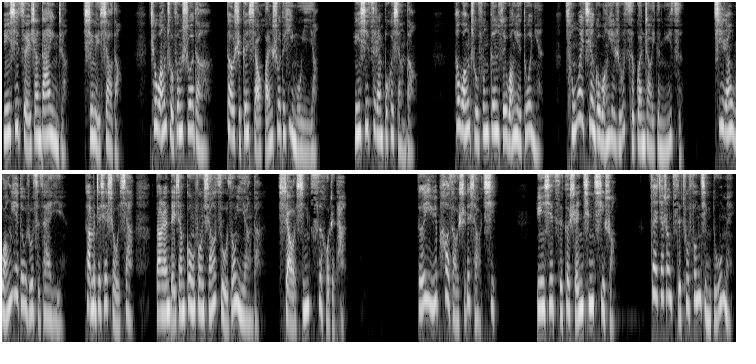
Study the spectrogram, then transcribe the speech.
云溪嘴上答应着，心里笑道：“这王楚风说的倒是跟小环说的一模一样。”云溪自然不会想到，他王楚风跟随王爷多年，从未见过王爷如此关照一个女子。既然王爷都如此在意，他们这些手下当然得像供奉小祖宗一样的。小心伺候着他。得益于泡澡时的小憩，云溪此刻神清气爽，再加上此处风景独美，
